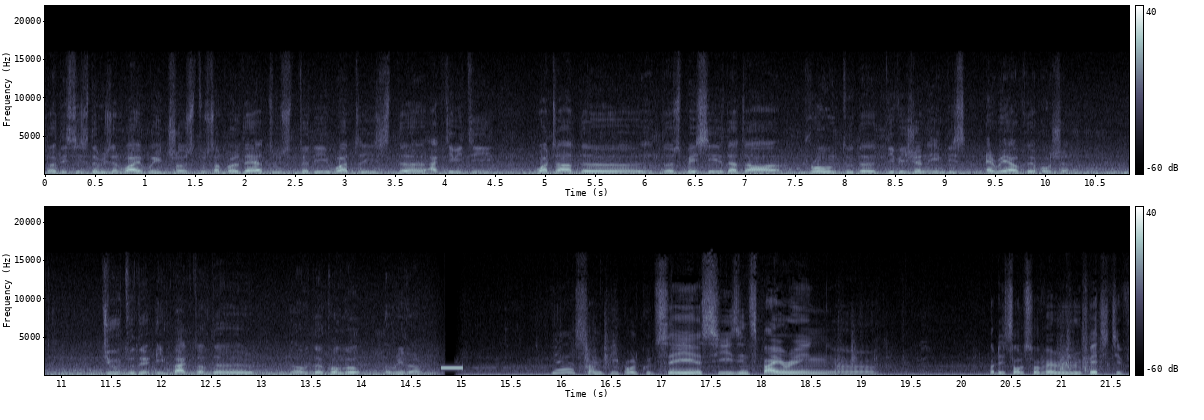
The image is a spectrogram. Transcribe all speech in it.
So this is the reason why we chose to sample there to study what is the activity, what are the, the species that are prone to the division in this area of the ocean due to the impact of the, of the Congo River. Yeah, some people could say uh, sea is inspiring, uh, but it's also very repetitive.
